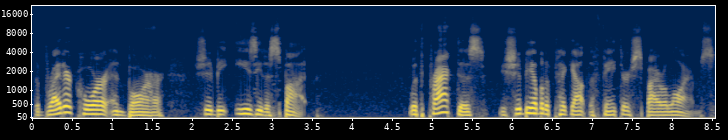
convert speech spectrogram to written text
The brighter core and bar should be easy to spot. With practice, you should be able to pick out the fainter spiral arms.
